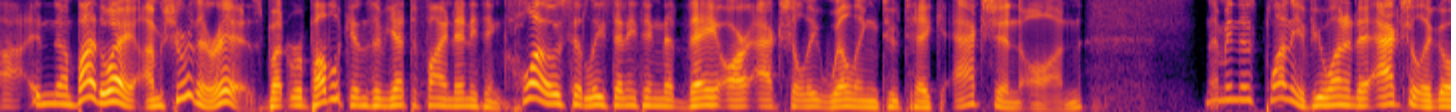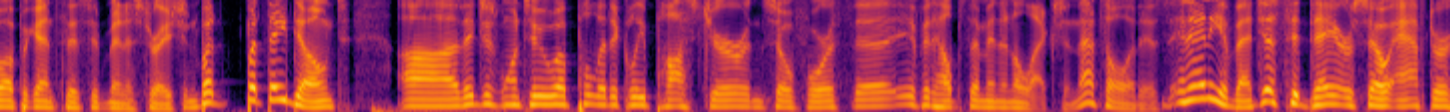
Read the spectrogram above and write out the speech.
Uh, now, by the way, I'm sure there is, but Republicans have yet to find anything close, at least anything that they are actually willing to take action on. I mean, there's plenty if you wanted to actually go up against this administration, but but they don't. Uh, they just want to uh, politically posture and so forth uh, if it helps them in an election. That's all it is. In any event, just a day or so after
